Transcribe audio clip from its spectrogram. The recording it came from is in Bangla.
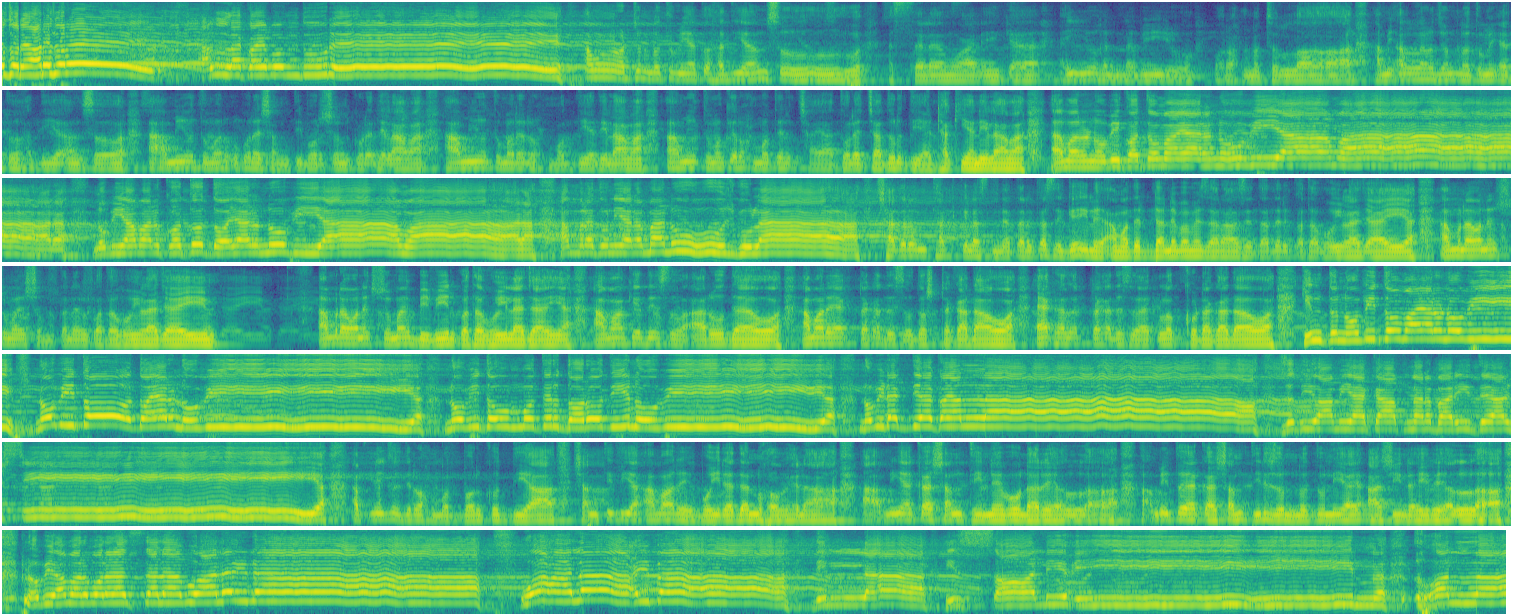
আরও জোরে আরও জোরে। আল্লাহ কয় বন্ধু রে জন্য তুমি এত হাদিয়া আনছো। আসসালামু আলাইকা আইয়ুহান নাবিয়্যু ওয়া রাহমাতুল্লাহ। আমি আল্লাহর জন্য তুমি এত হাদিয়া আনছো। আমিও তোমার উপরে শান্তি বর্ষণ করে দিলাম। আমিও তোমার রহমত দিয়ে দিলাম। আমি তোমাকে রহমতের ছায়া তলে চাদর দিয়ে ঢাকিয়া নিলাম। আমার নবী কত মায়ার নবী আমার। নবী আমার কত দয়ার নবী আমার। আমরা দুনিয়ার মানুষগুলা সাধারণ থার্ড ক্লাস নেতার কাছে গেইলে আমাদের ডানে বামে যারা আছে তাদের কথা ভইলা যায়। আমরা অনেক সময় সন্তানের কথা ভইলা যাই আমরা অনেক সময় বিবির কথা ভইলা যাই। আমাকে দেশো আরও দাও। আমার এক টাকা দেশো দশ টাকা দাও। এক হাজার টাকা দেশো এক লক্ষ টাকা দাও। কিন্তু নবী তো মায়ার নবী। নবী তো দয়ার নবী। নবী তো উম্মতের দরদি নবী। নবী ডাক দিয়া কয়, আল্লাহ। যদিও আমি একা আপনার বাড়িতে আসছি। আপনি যদি রহমত, বরকত দিয়া, শান্তি দিয়া আমারে বৈরা দেন, হবে না। আমি একা শান্তি নেব না রে আল্লাহ। আমি তো একা শান্তির জন্য দুনিয়ায় আসি নাই রে আল্লাহ। রবি আমার বলে আসসালামু আলাইনা ওয়া আলা الصالحين والله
